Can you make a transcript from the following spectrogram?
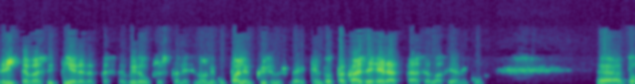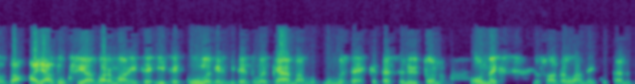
riittävästi tiedetä tästä viruksesta, niin siinä on niin kuin paljon kysymysmerkkejä. Totta kai se herättää sellaisia niin kuin, ää, tuota, ajatuksia varmaan itse, itse kullekin, miten tulee käymään, mutta mun mielestä ehkä tässä nyt on onneksi, jos ajatellaan niin kuin tämän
